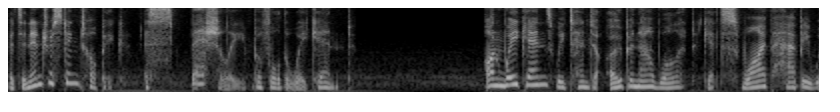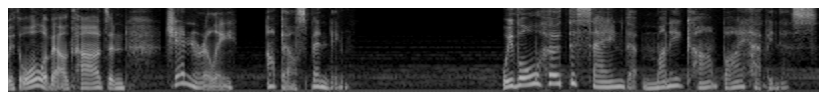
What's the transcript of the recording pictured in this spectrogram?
It's an interesting topic, especially before the weekend. On weekends, we tend to open our wallet, get swipe happy with all of our cards, and generally up our spending. We've all heard the saying that money can't buy happiness.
